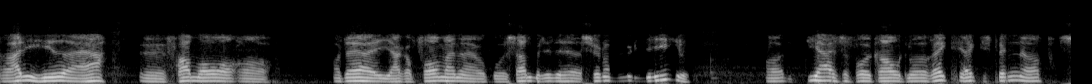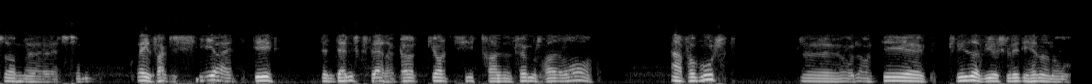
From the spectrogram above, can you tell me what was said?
rettigheder er øh, fremover. Og, og der Jakob Formand er jo gået sammen med det, der hedder Sønderby Legal. Og de har altså fået gravet noget rigtig, rigtig spændende op, som, øh, som rent faktisk siger, at det, den danske stat har gjort, gjort de sidste 30-35 år, er forbudt. Øh, og, og det knider vi os lidt i hænderne over.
